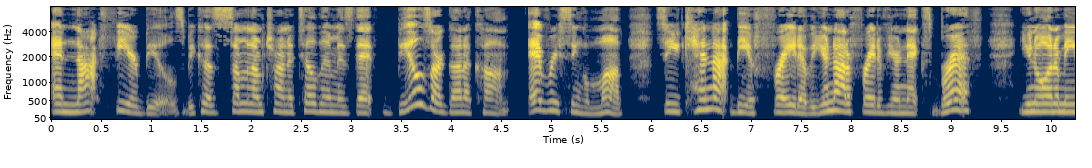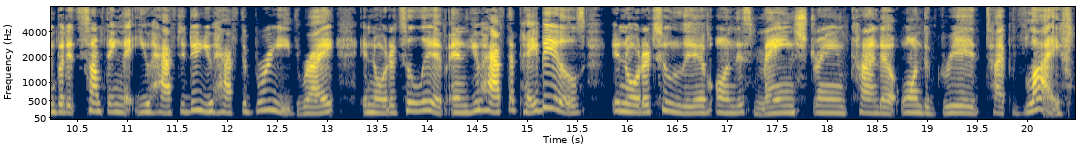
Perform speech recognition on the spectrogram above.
and not fear bills because something I'm trying to tell them is that bills are going to come every single month. So you cannot be afraid of it. You're not afraid of your next breath. You know what I mean? But it's something that you have to do. You have to breathe, right? In order to live and you have to pay bills in order to live on this mainstream kind of on the grid type of life.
